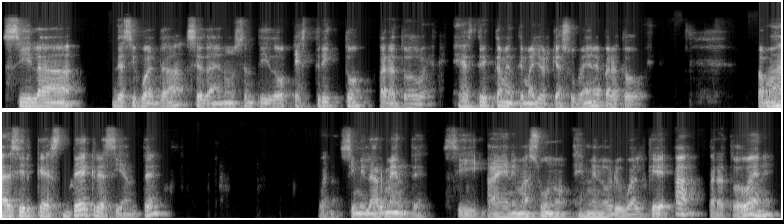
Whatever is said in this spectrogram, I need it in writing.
si la desigualdad se da en un sentido estricto para todo n. Es estrictamente mayor que a sub n para todo n. Vamos a decir que es decreciente bueno, similarmente, si a n más 1 es menor o igual que a para todo n,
